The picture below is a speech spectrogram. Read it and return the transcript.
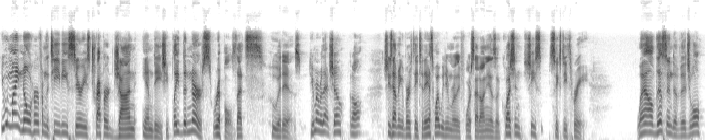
You might know her from the TV series Trapper John MD. She played the nurse Ripples. That's who it is. Do you remember that show at all? She's having a birthday today. That's why we didn't really force that on you as a question. She's 63. Well, this individual,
